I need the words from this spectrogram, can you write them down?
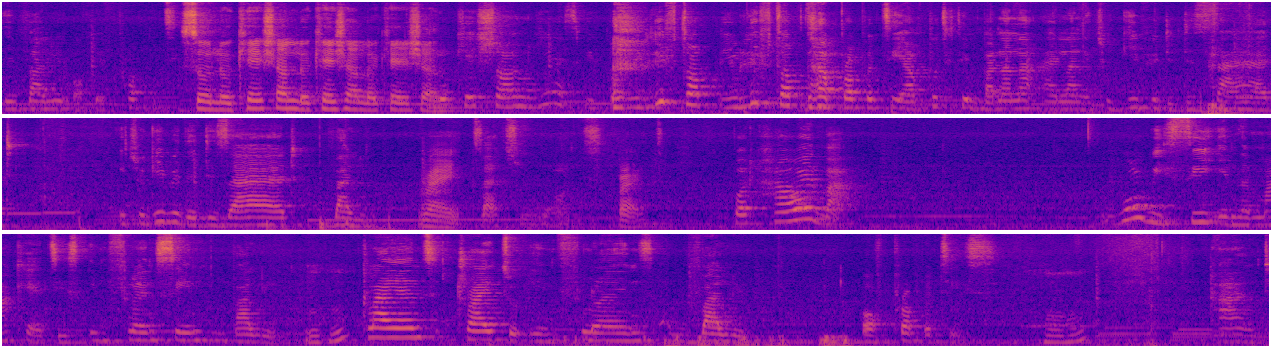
the value of a property. so location location location Location, yes, because you lift up you lift up that property and put it in Banana Island, it will give you the desired it will give you the desired value right that you want. right But however, what we see in the market is influencing value. mm-hmm. Clients try to influence value of properties, Mm-hmm. and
